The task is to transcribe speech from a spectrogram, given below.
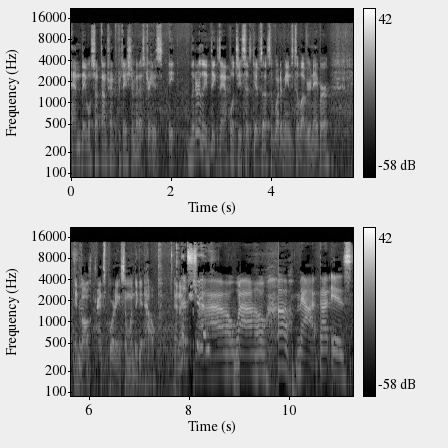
and they will shut down transportation ministries. It, literally, the example Jesus gives us of what it means to love your neighbor involves mm-hmm. transporting someone to get help. And That's I, true. Wow, wow. Oh, Matt, that is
